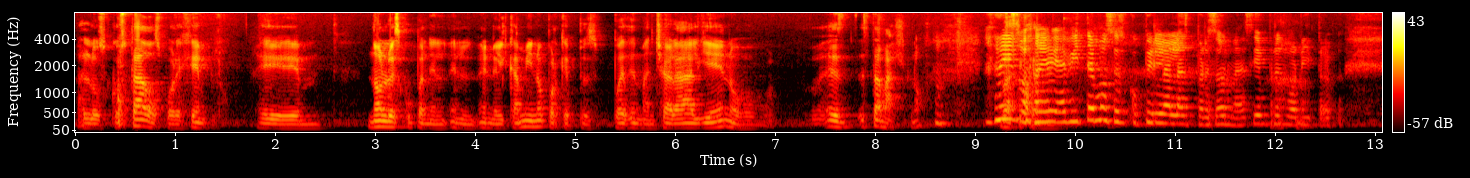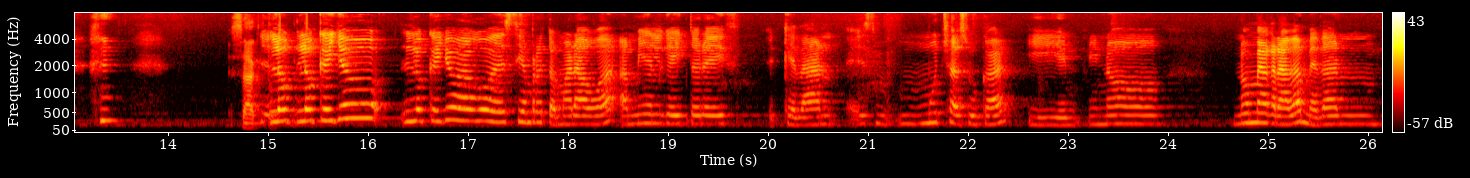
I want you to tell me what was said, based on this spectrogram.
a los costados, por ejemplo. No lo escupan en, en- en el camino porque pues pueden manchar a alguien o es- está mal, ¿no? Digo, Básicamente. evitemos escupirle a las personas, siempre es bonito. Exacto. Lo, lo que yo lo que yo hago es siempre tomar agua. A mí el Gatorade que dan es mucha azúcar y, y no, no me agrada, me dan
